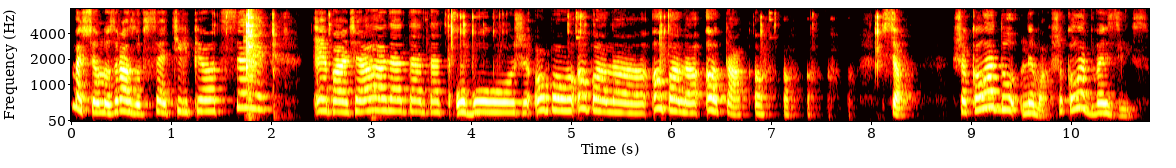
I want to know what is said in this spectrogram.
Бачите, воно зразу все тільки оце. Е, бачите, а, да, да, да. О Боже, оба, опана, опана, отак. О, о, о. Все. Шоколаду нема. Шоколад весь зліз.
